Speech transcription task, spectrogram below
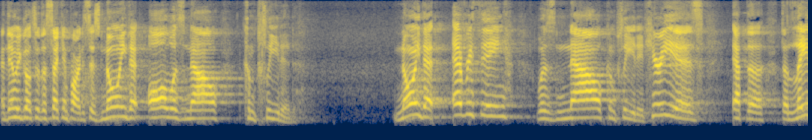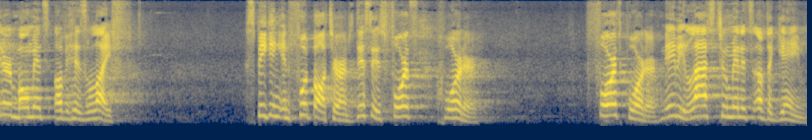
And then we go to the second part. It says, knowing that all was now completed. Knowing that everything was now completed. Here he is at the, the later moments of his life. Speaking in football terms, this is fourth quarter. Fourth quarter, maybe last two minutes of the game.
